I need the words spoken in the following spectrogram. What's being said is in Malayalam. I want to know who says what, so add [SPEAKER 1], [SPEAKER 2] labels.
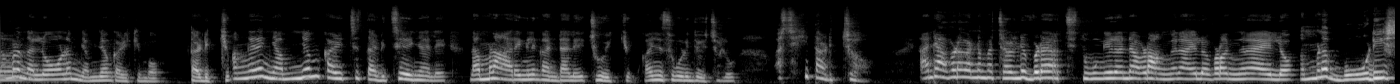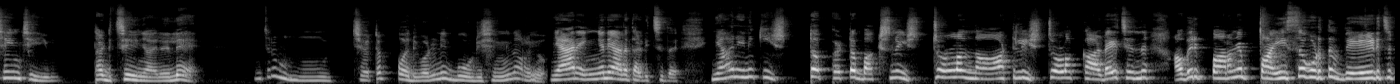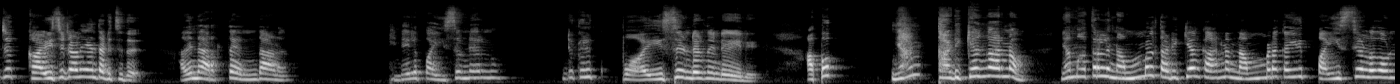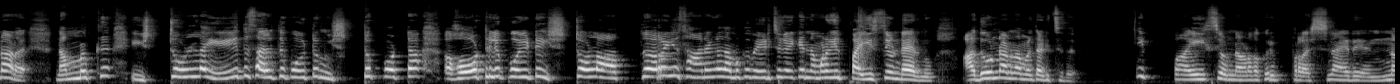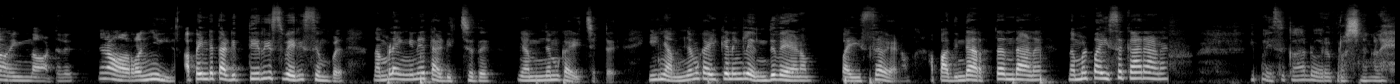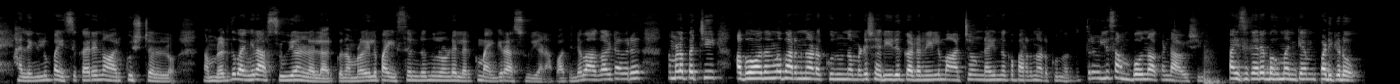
[SPEAKER 1] നമ്മൾ നല്ലോണം ഞം ഞം കഴിക്കുമ്പോൾ തടിക്കും അങ്ങനെ ഞം ഞം കഴിച്ച് തടിച്ചു കഴിഞ്ഞാൽ നമ്മൾ ആരെങ്കിലും കണ്ടാൽ ചോദിക്കും കഴിഞ്ഞ ദിവസം കൂടി ചോദിച്ചുള്ളൂ പക്ഷേ ഈ തടിച്ചോ? എന്റെ അവിടെ വെണ്ണം വെച്ചാൽ ഇവിടെ ഇറച്ചി തൂങ്ങിയല്ലോ എന്റെ അവിടെ അങ്ങനെ ആയല്ലോ അവിടെ അങ്ങനെ ആയല്ലോ. നമ്മളെ ബോഡി ഷെയിം ചെയ്യും തടിച്ചു കഴിഞ്ഞാൽ അല്ലേ ചേട്ട പരിപാടി ബോഡി ഷെയിം എന്ന് അറിയോ? ഞാൻ എങ്ങനെയാണ് തടിച്ചത്? ഞാൻ എനിക്ക് ഇഷ്ടപ്പെട്ട ഭക്ഷണം ഇഷ്ടമുള്ള നാട്ടിൽ ഇഷ്ടമുള്ള കടയിൽ ചെന്ന് അവർ പറഞ്ഞ പൈസ കൊടുത്ത് മേടിച്ചിട്ട് കഴിച്ചിട്ടാണ് ഞാൻ തടിച്ചത്. അതിന്റെ അർത്ഥം എന്താണ്? എന്റെ കയ്യിൽ പൈസ ഉണ്ടായിരുന്നു. എന്റെ കയ്യിൽ പൈസ ഉണ്ടായിരുന്നു എന്റെ കയ്യിൽ അപ്പോൾ ഞാൻ തടിക്കാൻ കാരണം ഞാൻ മാത്രമല്ല നമ്മൾ തടിക്കാൻ കാരണം നമ്മുടെ കയ്യിൽ പൈസ ഉള്ളതുകൊണ്ടാണ് നമ്മൾക്ക് ഇഷ്ടമുള്ള ഏത് സ്ഥലത്ത് പോയിട്ടും ഇഷ്ടപ്പെട്ട ഹോട്ടലിൽ പോയിട്ട് ഇഷ്ടമുള്ള അത്രയും സാധനങ്ങൾ നമുക്ക് മേടിച്ച് കഴിക്കാൻ നമ്മുടെ കയ്യിൽ പൈസ ഉണ്ടായിരുന്നു. അതുകൊണ്ടാണ് നമ്മൾ തടിച്ചത്. ഈ പൈസ ഉണ്ടാവണം അതൊക്കെ ഒരു പ്രശ്നമായത് എന്നാണ് ഈ നാട്ടിൽ ഞാൻ അറിഞ്ഞില്ല. അപ്പം എന്റെ തടിത്തേറി ഇസ് വെരി സിമ്പിൾ നമ്മൾ എങ്ങനെ തടിച്ചത്? ഞം കഴിച്ചിട്ട്. ഈ ഞം ഞം കഴിക്കണമെങ്കിൽ എന്ത് വേണം? പൈസ വേണം. അപ്പം അതിന്റെ അർത്ഥം എന്താണ്? നമ്മൾ പൈസക്കാരാണ്. ഈ പൈസക്കാരുടെ ഓരോ പ്രശ്നങ്ങളെ. അല്ലെങ്കിലും പൈസക്കാരെയൊന്നും ആർക്കും ഇഷ്ടമല്ലല്ലോ. നമ്മളടുത്ത് ഭയങ്കര അസൂയാണല്ലോ എല്ലാവർക്കും. നമ്മളെ കയ്യിൽ പൈസ ഉണ്ടെന്നുള്ളതുകൊണ്ട് എല്ലാവർക്കും ഭയങ്കര അസൂയാണ് അപ്പോൾ അതിന്റെ ഭാഗമായിട്ട് അവർ നമ്മളെ പറ്റി അപവാദങ്ങൾ പറഞ്ഞ് നടക്കുന്നു. നമ്മുടെ ശരീരഘടനയിൽ മാറ്റം ഉണ്ടായി എന്നൊക്കെ പറഞ്ഞ് നടക്കുന്നു. അത് ഇത്ര വലിയ സംഭവം നോക്കേണ്ട ആവശ്യമില്ല. പൈസക്കാരെ ബഹുമാനിക്കാൻ പഠിക്കടോ?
